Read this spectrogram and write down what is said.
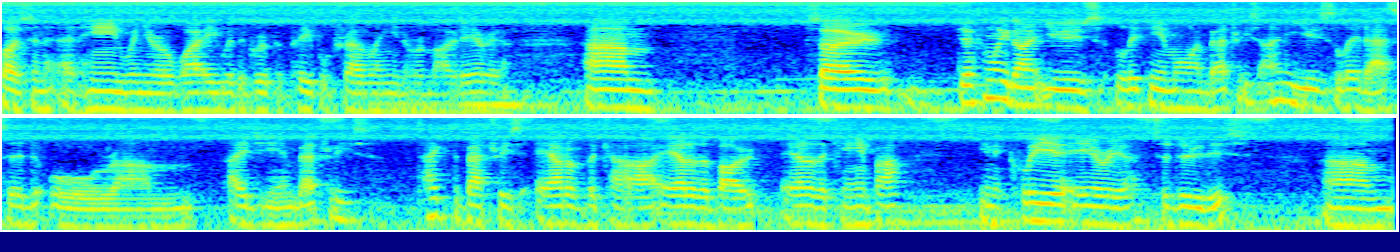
close in, at hand when you're away with a group of people traveling in a remote area. Um, so definitely don't use lithium ion batteries, only use lead acid or um, AGM batteries. Take the batteries out of the car, out of the boat, out of the camper in a clear area to do this. Um,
